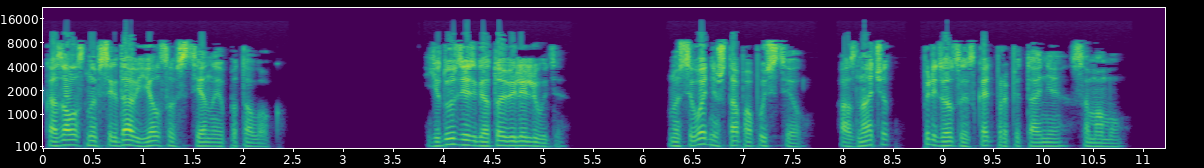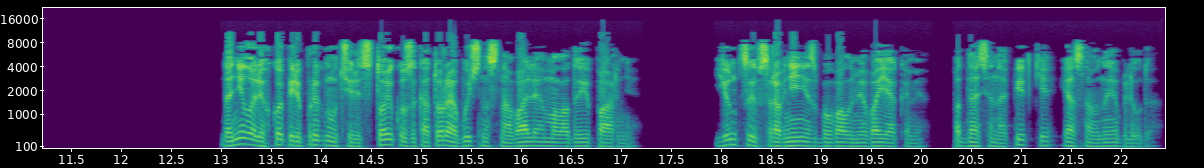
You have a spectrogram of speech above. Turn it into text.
казалось, навсегда въелся в стены и потолок. Еду здесь готовили люди. Но сегодня штаб опустел, а значит, придется искать пропитание самому. Данила легко перепрыгнул через стойку, за которой обычно сновали молодые парни. Юнцы в сравнении с бывалыми вояками, поднося напитки и основные блюда.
